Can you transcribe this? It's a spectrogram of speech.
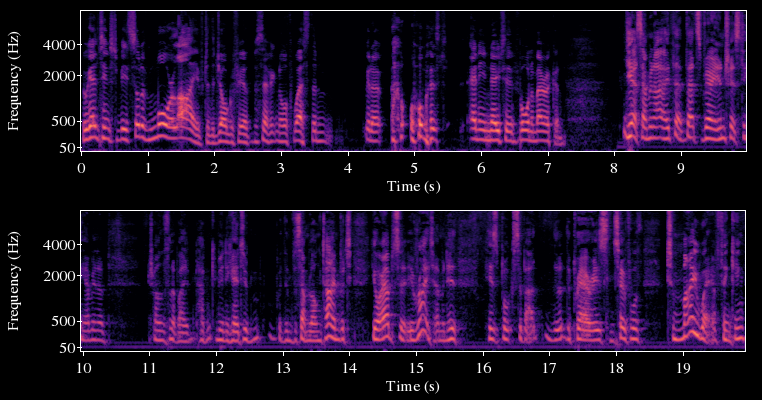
who again seems to be sort of more alive to the geography of the Pacific Northwest than, you know, almost any native-born American. Yes, I mean, I th- that's very interesting. I mean. Uh, Jonathan, I haven't communicated with him for some long time, but you're absolutely right. I mean, his, his books about the, the prairies and so forth, to my way of thinking,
